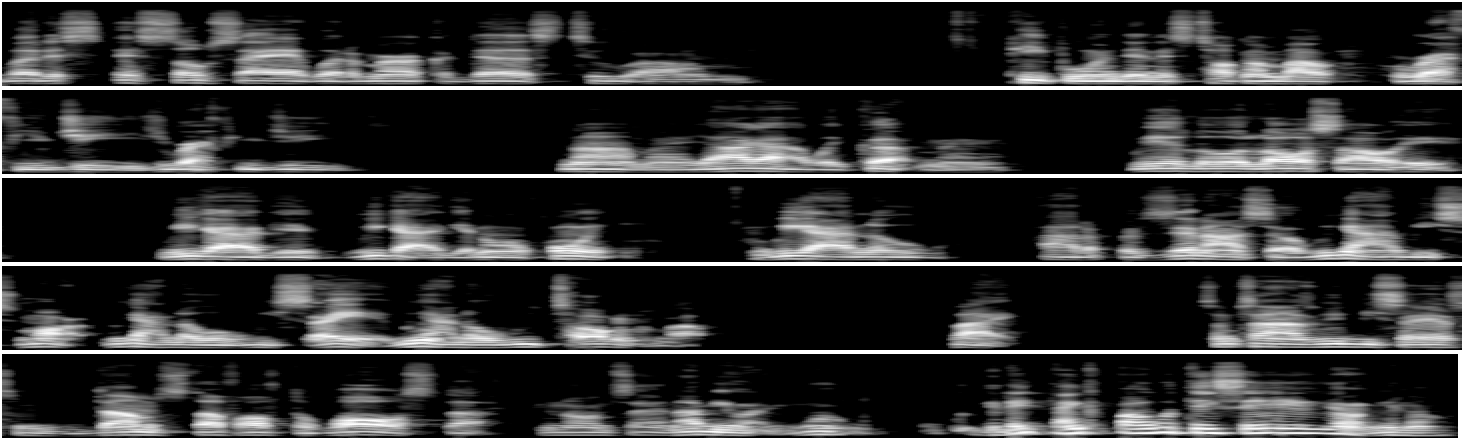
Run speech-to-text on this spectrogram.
but it's it's so sad what America does to um people, and then it's talking about refugees, refugees. Nah, man, y'all gotta wake up, man. We a little lost out here. We gotta get we gotta get on point. We gotta know how to present ourselves. We gotta be smart. We gotta know what we saying. We gotta know what we talking about. Like sometimes we be saying some dumb stuff off the wall stuff. You know what I'm saying? I'd be like, well, did they think about what they said? You know,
